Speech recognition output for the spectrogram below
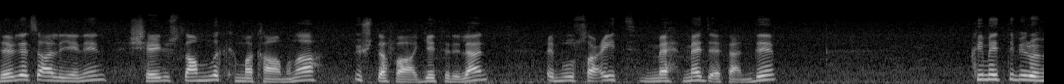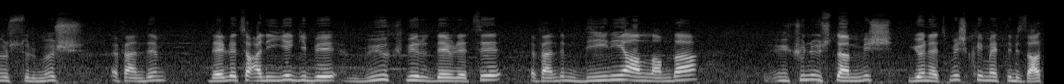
Devlet-i Aliye'nin Şeyhülislamlık makamına üç defa getirilen Ebu Said Mehmed Efendi kıymetli bir ömür sürmüş. Efendim Devleti Aliye gibi büyük bir devleti efendim dini anlamda yükünü üstlenmiş, yönetmiş kıymetli bir zat.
